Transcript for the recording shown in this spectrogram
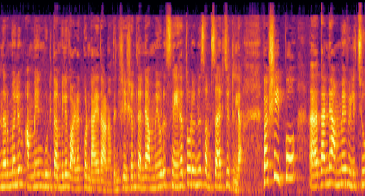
നിർമ്മലും അമ്മയും കൂടി തമ്മിൽ വഴക്കുണ്ടായതാണ്. അതിനുശേഷം തന്റെ അമ്മയോട് സ്നേഹത്തോടെ ഒന്നും സംസാരിച്ചിട്ടില്ല. പക്ഷെ ഇപ്പോൾ തന്റെ അമ്മയെ വിളിച്ചു.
